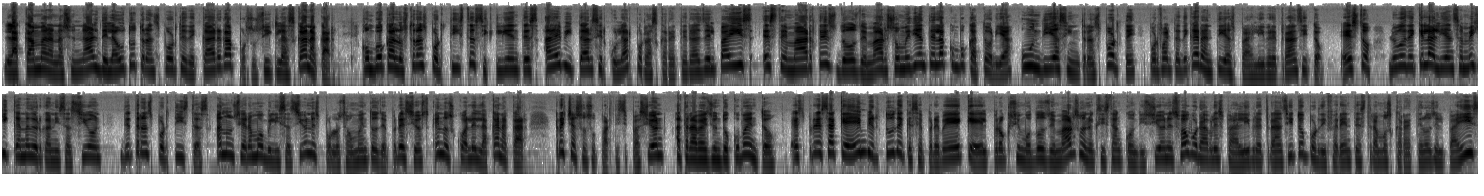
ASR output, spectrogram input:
La Cámara Nacional del Autotransporte de Carga, por sus siglas Canacar, convoca a los transportistas y clientes a evitar circular por las carreteras del país este martes 2 de marzo mediante la convocatoria Un día sin transporte por falta de garantías para el libre tránsito. Esto luego de que la Alianza Mexicana de Organización de Transportistas anunciara movilizaciones por los aumentos de precios en los cuales la Canacar rechazó su participación a través de un documento. Expresa que en virtud de que se prevé que el próximo 2 de marzo no existan condiciones favorables para el libre tránsito por diferentes tramos carreteros del país,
